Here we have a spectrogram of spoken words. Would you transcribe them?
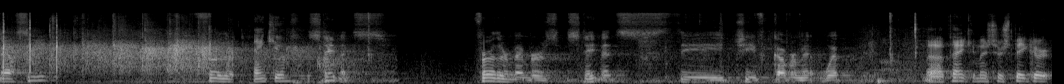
Merci. Further Thank you. statements. Further members' statements. The Chief Government Whip. Uh, thank you, Mr. Speaker.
